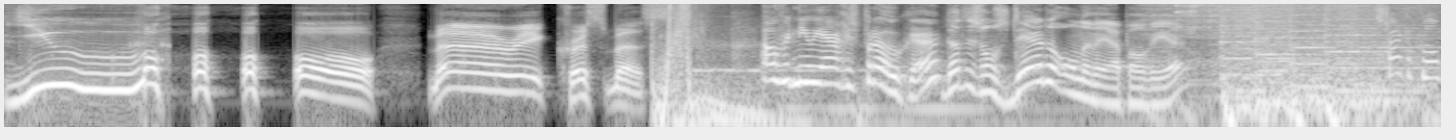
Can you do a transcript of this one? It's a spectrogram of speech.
You. Ho, ho, ho! Merry Christmas! Over het nieuwjaar gesproken. Dat is ons derde onderwerp alweer. Start de klok.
